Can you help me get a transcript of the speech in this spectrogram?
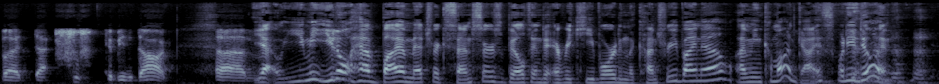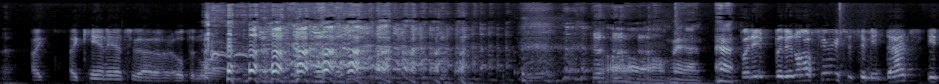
but that could be the dog. Um, yeah, you mean you don't have biometric sensors built into every keyboard in the country by now? I mean, come on, guys, what are you doing? I I can't answer that on an open line. oh man! but it, but in all seriousness, I mean that's if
